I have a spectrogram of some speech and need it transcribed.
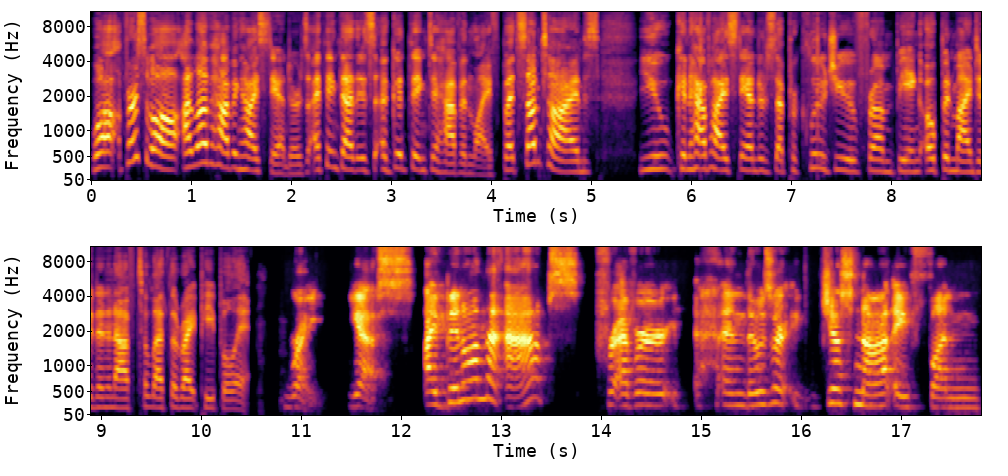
Well, first of all, I love having high standards. I think that is a good thing to have in life. But sometimes you can have high standards that preclude you from being open minded enough to let the right people in. Right. Yes. I've been on the apps forever, and those are just not a fun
